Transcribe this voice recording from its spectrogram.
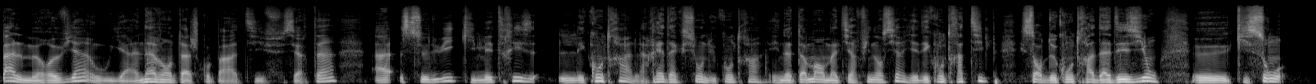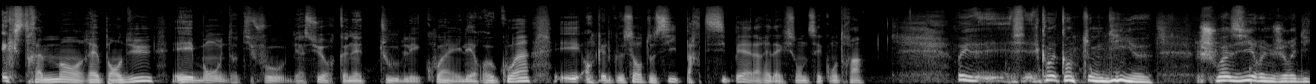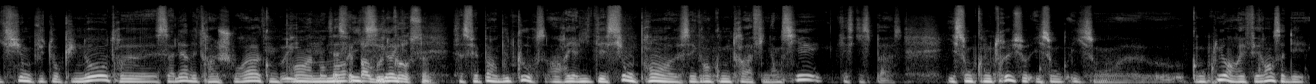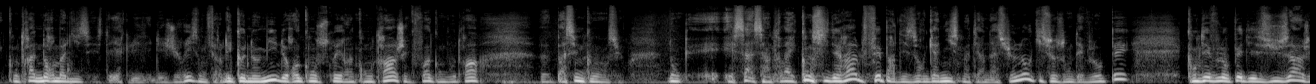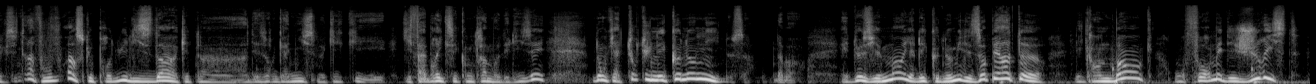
palme revient, où il y a un avantage comparatif certain, à celui qui maîtrise les contrats, la rédaction du contrat, et notamment en matière financière, il y a des contrats types, une sorte de contrats d'adhésion euh, qui sont extrêmement répandus et bon dont il faut bien sûr connaître tous les coins et les recoins et en quelque sorte aussi participer à la rédaction de ces contrats. Oui, quand, on dit choisir une juridiction plutôt qu'une autre, euh, ça a l'air d'être un choix qu'on prend à un moment ça se fait pas bout de course. Ça se fait pas en bout de course. En réalité, si on prend euh, ces grands contrats financiers, qu'est-ce qui se passe? Ils sont sur, ils sont, ils sont euh, conclus en référence à des contrats normalisés. C'est-à-dire que les, juristes vont faire l'économie de reconstruire un contrat chaque fois qu'on voudra passer une convention. Donc, et, ça, c'est un travail considérable fait par des organismes internationaux qui se sont développés, qui ont développé des usages, etc. Il faut voir ce que produit l'ISDA, qui est un, des organismes qui, qui fabrique ces contrats modélisés. Donc, il y a toute une économie de ça, d'abord. Et deuxièmement, il y a l'économie des opérateurs. Les grandes banques ont formé des juristes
